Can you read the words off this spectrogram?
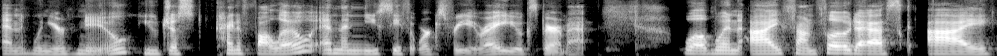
And when you're new, you just kind of follow and then you see if it works for you, right? You experiment. Well, when I found Flodesk, I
